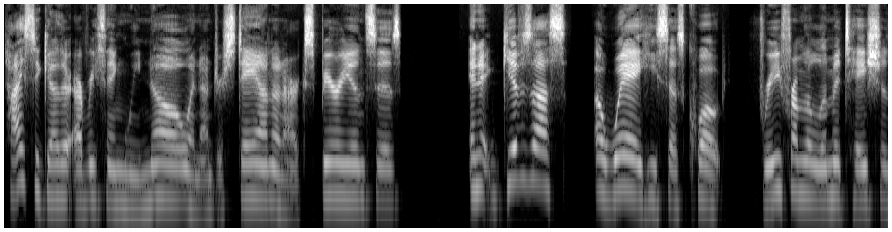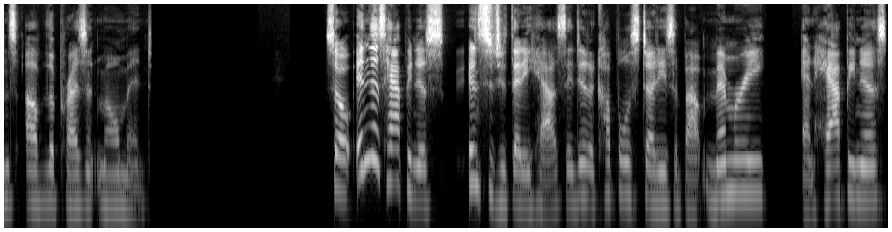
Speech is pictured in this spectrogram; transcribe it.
ties together everything we know and understand and our experiences. And it gives us a way, he says, quote, free from the limitations of the present moment. So in this happiness institute that he has, they did a couple of studies about memory and happiness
